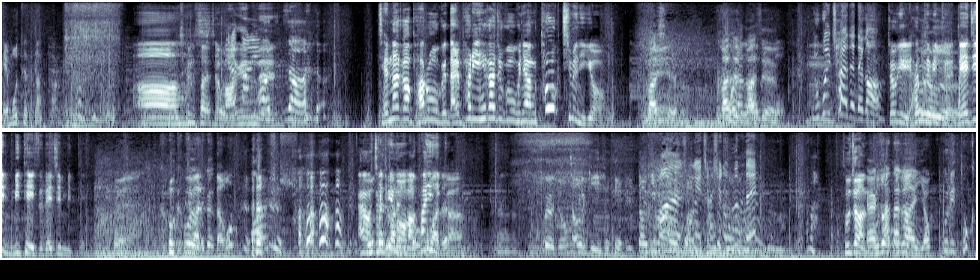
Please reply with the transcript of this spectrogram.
개 못했다. 아 진짜 아, 망했네. 진짜. 제나가 바로 그 날파리 해가지고 그냥 톡 치면 이겨. 맞아요. 맞아요 맞아요. 누굴 쳐야 돼 내가 저기 하트 밑에 내 집 밑에 있어 내 집 밑에. 그래. 그거까지 말해준다고? 아 어차피 뭐 막판이니까. 보여줘. 저기 저기만 아. 저기 자신 없는데 도전. 야, 가다가 옆구리 톡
